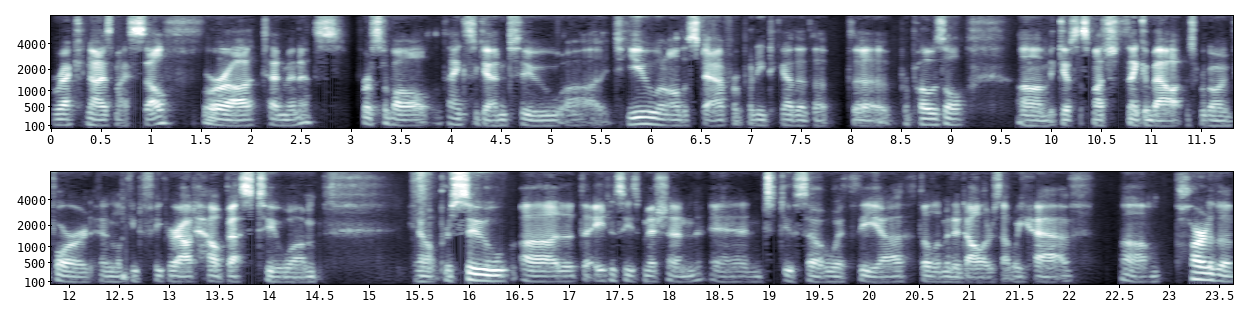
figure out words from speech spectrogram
Recognize myself for uh, 10 minutes. First of all, thanks again to uh, to you and all the staff for putting together the the proposal. Um, it gives us much to think about as we're going forward and looking to figure out how best to, um, you know, pursue uh, the, the agency's mission and do so with the uh, the limited dollars that we have. Um, part of the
